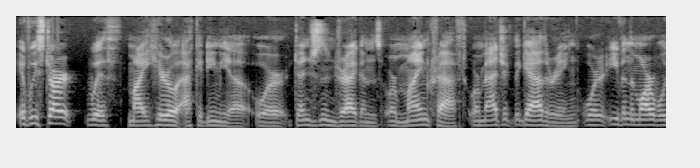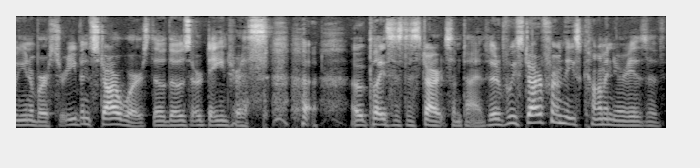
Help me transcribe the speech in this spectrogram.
If we start with My Hero Academia or Dungeons and Dragons or Minecraft or Magic the Gathering or even the Marvel Universe or even Star Wars, though those are dangerous uh, places to start sometimes. But if we start from these common areas of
